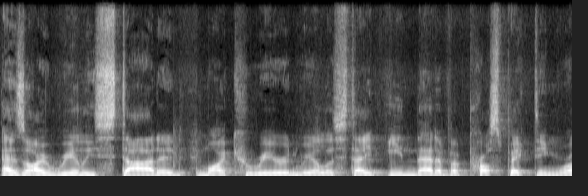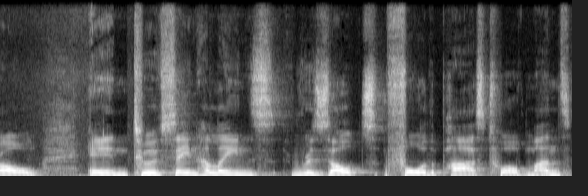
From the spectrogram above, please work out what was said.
as I really started my career in real estate in that of a prospecting role. And to have seen Helene's results for the past 12 months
